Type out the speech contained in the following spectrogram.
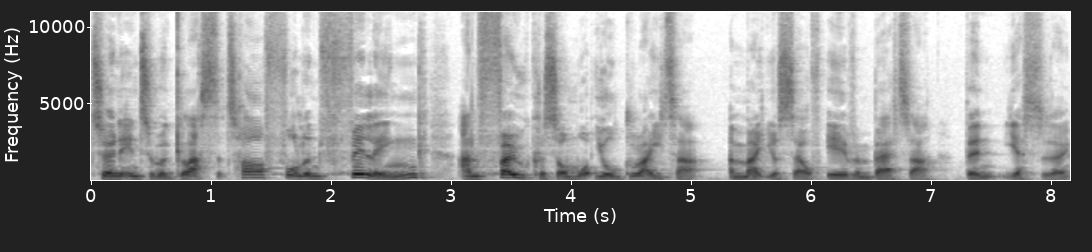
turn it into a glass that's half full and filling and focus on what you're great at and make yourself even better than yesterday.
